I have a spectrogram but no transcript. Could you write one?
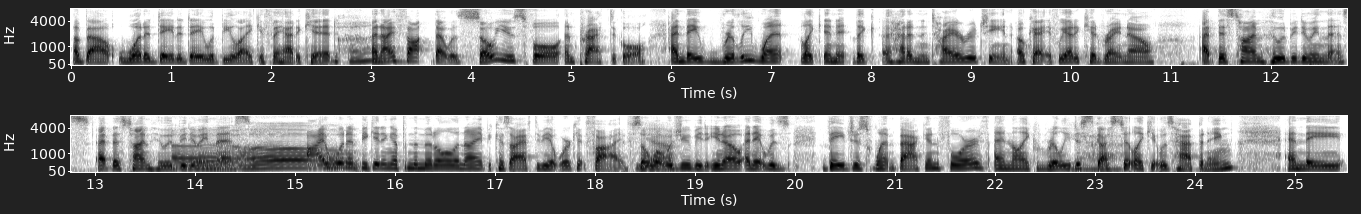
about what a day to day would be like if they had a kid. And I oh. thought that was so useful and practical. And they really went like in it, like had an entire routine. Okay, if we had a kid right now, at this time, who would be doing this? At this time, who would be doing this? I oh. wouldn't be getting up in the middle of the night because I have to be at work at five. So what would you be? You know, and it was they just went back and forth and like really discussed it like it was happening, and they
